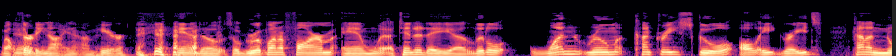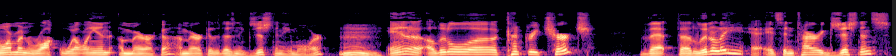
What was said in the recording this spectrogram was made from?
well, yeah. 39. I'm here. and uh, so grew up on a farm and w- attended a uh, little one room country school, all eight grades kind of Norman Rockwellian America, America that doesn't exist anymore, mm. and a, a little uh, country church that uh, literally uh, its entire existence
